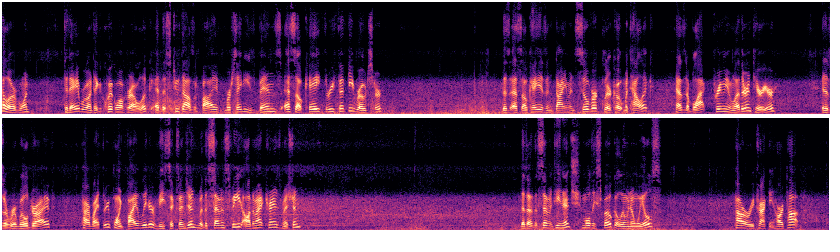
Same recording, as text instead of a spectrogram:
Hello everyone. Today we're going to take a quick walk around look at this 2005 Mercedes-Benz SLK 350 Roadster. This SLK is in diamond silver clear coat metallic, has the black premium leather interior. It is a rear wheel drive, powered by a 3.5 liter V6 engine with a 7 speed automatic transmission. Does have the 17 inch multi-spoke aluminum wheels power retracting hardtop,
